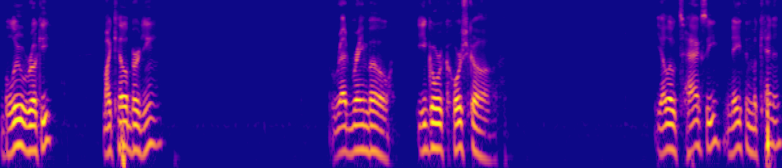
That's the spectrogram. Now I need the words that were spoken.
Blue rookie, Michael Berdin. Red Rainbow, Igor Korshkov. Yellow Taxi, Nathan MacKinnon.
